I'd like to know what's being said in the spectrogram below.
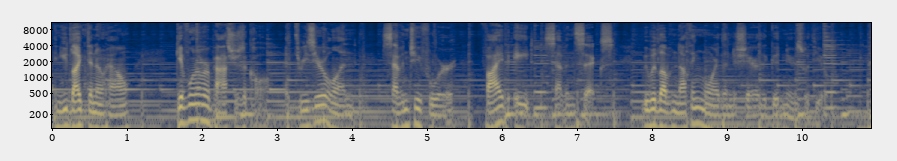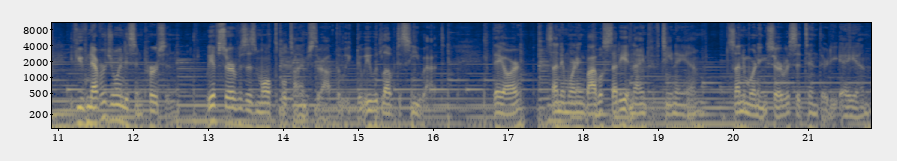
and you'd like to know how, give one of our pastors a call at 301 724 5876. We would love nothing more than to share the good news with you. If you've never joined us in person, we have services multiple times throughout the week that we would love to see you at. They are Sunday morning Bible study at 9:15 a.m., Sunday morning service at 10:30 a.m.,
